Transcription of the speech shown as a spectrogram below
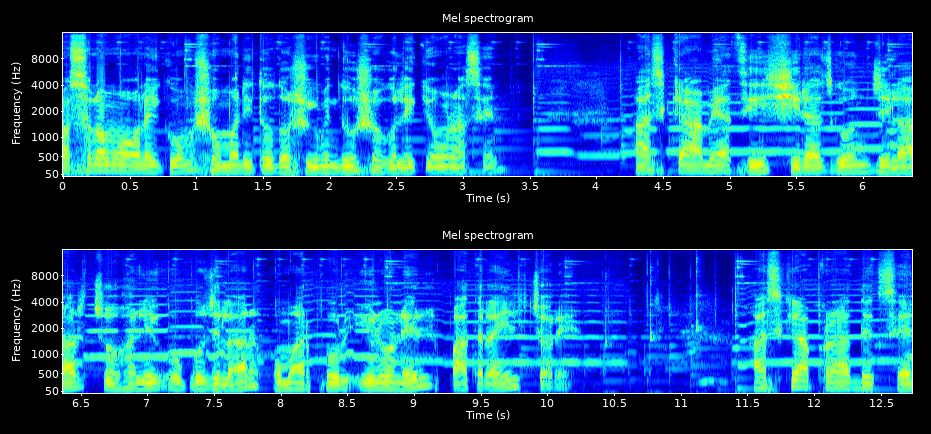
আসসালামু আলাইকুম সম্মানিত দর্শকবিন্দু, সকলে কেমন আছেন? আজকে আমি আছি সিরাজগঞ্জ জেলার চৌহালি উপজেলার উমারপুর ইউনিয়নের পাতরাইল চরে। আজকে আপনারা দেখছেন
